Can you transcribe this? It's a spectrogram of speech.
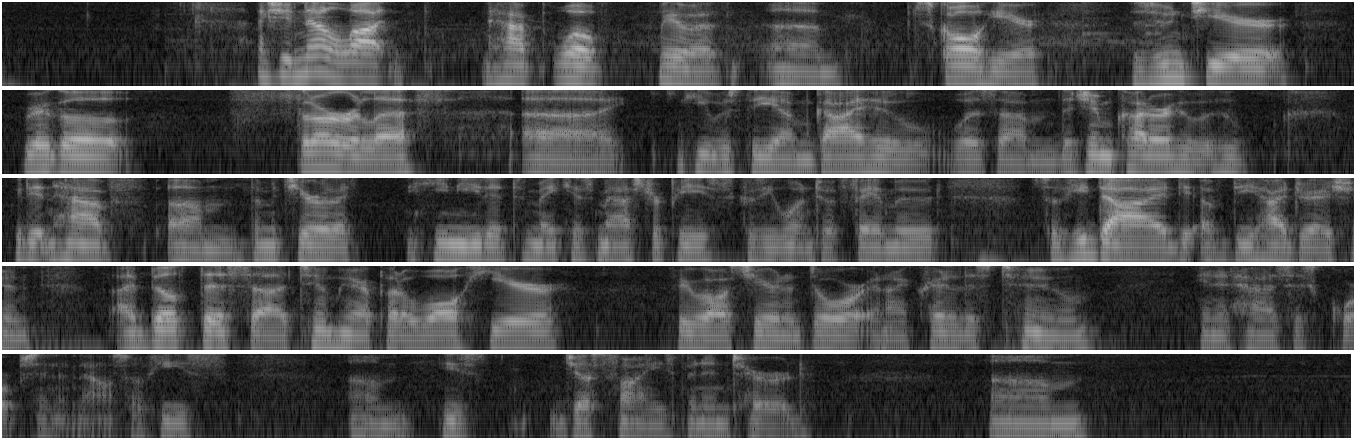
actually, not a lot happened. Well, we have a um, skull here. Zuntir Rigel Thurleth. Uh, he was the um, guy who was um, the gem cutter who, who we didn't have um, the material that he needed to make his masterpiece because he went into a fey mood. So he died of dehydration. I built this uh, tomb here. I put a wall here, three walls here, and a door, and I created this tomb and it has his corpse in it now. So he's um, he's just fine. He's been interred. Um,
